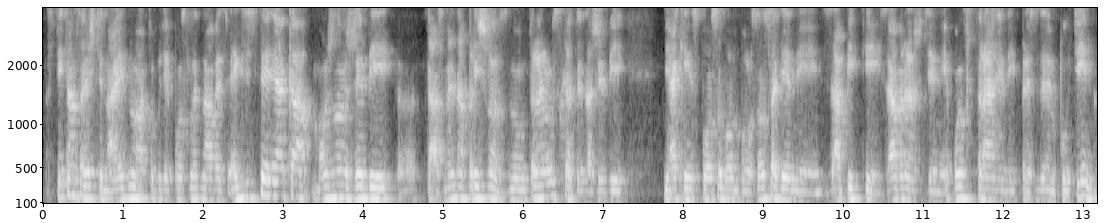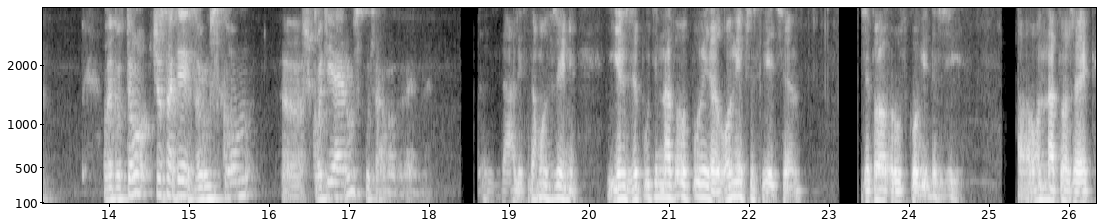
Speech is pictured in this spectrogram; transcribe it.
spýtam sa ešte na jednu, a to bude posledná vec. Existuje nejaká možnosť, že by tá zmena prišla vznútra Ruska, teda že by nejakým spôsobom bol zosadený, zabitý, zavraždený, odstránený prezident Putin? Lebo to, čo sa deje s Ruskom, škodí aj Rusku samozrejme. Zdáli, samozřejmě. Jenže Putin na to odpověděl. On je přesvědčen, že to Rusko vydrží. A on na to řekl,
